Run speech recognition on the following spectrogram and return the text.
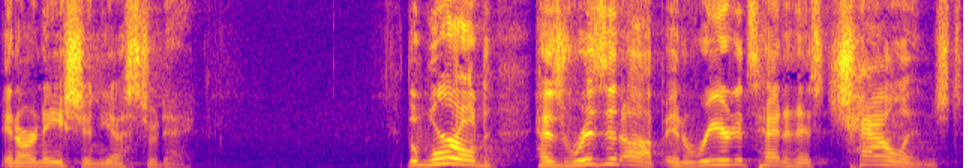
in our nation yesterday. The world has risen up and reared its head and has challenged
